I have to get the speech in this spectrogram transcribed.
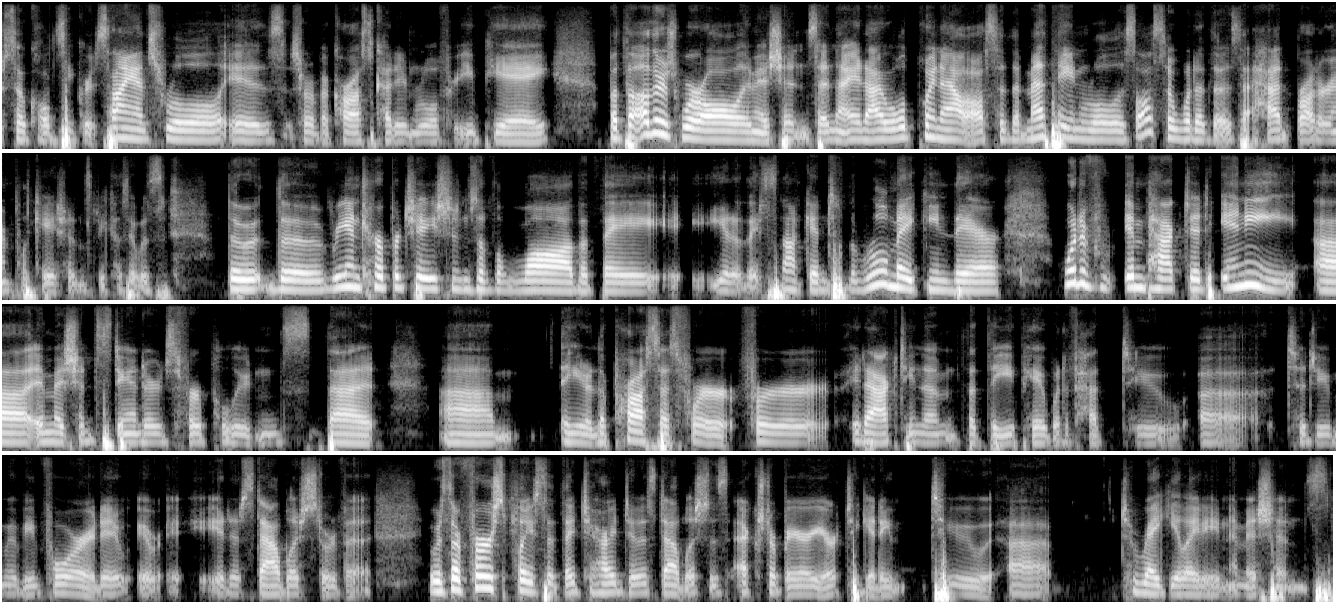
so-called secret science rule is sort of a cross-cutting rule for EPA, but the others were all emissions. And I, and I will point out also the methane rule is also one of those that had broader implications because it was the the reinterpretations of the law that they you know they snuck into the rulemaking there would have impacted any uh, emission standards for pollutants that um, you know the process for for enacting them that the EPA would have had to uh, to do moving forward. It, it, it, established sort of a it was the first place that they tried to establish this extra barrier to getting to uh, to regulating emissions.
